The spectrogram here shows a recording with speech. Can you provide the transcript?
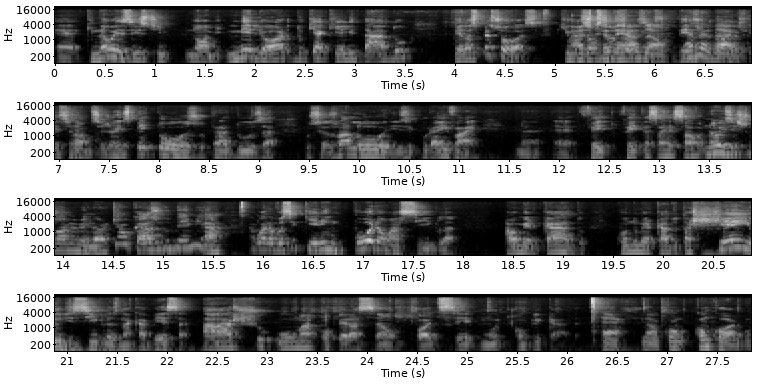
é, que não existe nome melhor do que aquele dado pelas pessoas que Acho usam que seu você tem serviço. razão. Desde, É verdade. claro, que esse nome seja respeitoso, traduza os seus valores e por aí vai. Né? É, feito, feita essa ressalva, não existe nome melhor, que é o caso do BMA. Agora, você querer impor uma sigla ao mercado, quando o mercado está cheio de siglas na cabeça, acho uma operação pode ser muito complicada. É, não, con- concordo.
